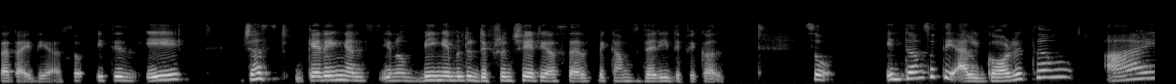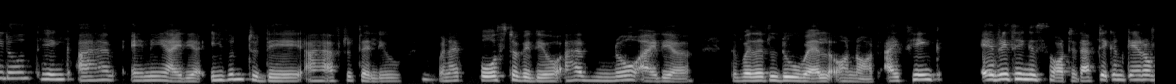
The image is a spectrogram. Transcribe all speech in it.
that idea. So it is a just getting and you know being able to differentiate yourself becomes very difficult. So in terms of the algorithm, I don't think I have any idea. Even today, I have to tell you, hmm. when I post a video, I have no idea whether it'll do well or not. I think everything is sorted. I've taken care of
